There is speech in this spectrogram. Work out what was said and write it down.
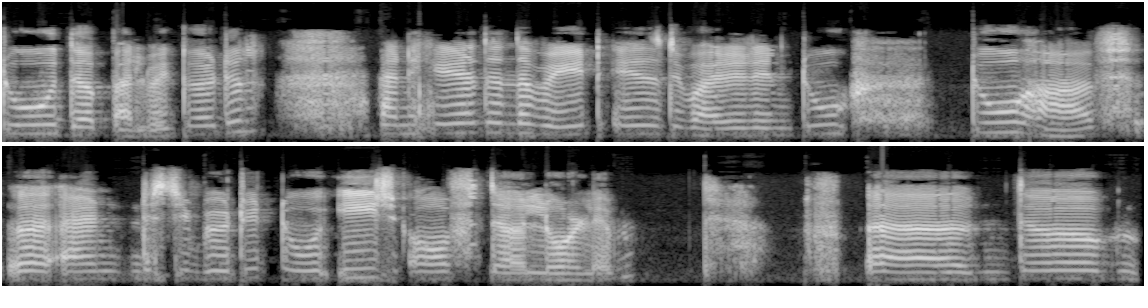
to the pelvic girdle. And here then the weight is divided into two halves uh, and distributed to each of the lower limb. Uh, the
